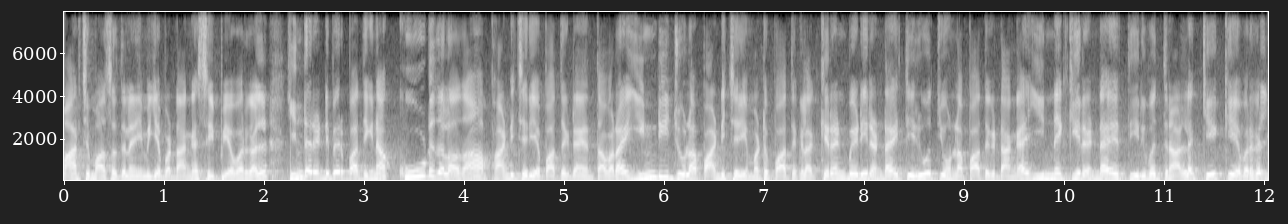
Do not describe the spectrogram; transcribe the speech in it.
மார்ச் மாதத்தில் நியமிக்கப்பட்டாங்க சிபி அவர்கள். இந்த ரெண்டு பேர் பார்த்தீங்கன்னா கூடுதலாக தான் பாண்டிச்சேரியை பார்த்துக்கிட்டேன் தவிர இண்டிவிஜுவலாக பாண்டிச்சேரியை மட்டும் பார்த்துக்கல. கிரண்பேடி ரெண்டாயிரத்தி இருபத்தி ஒன்றில் பார்த்துக்கிட்டாங்க. இன்னைக்கு ரெண்டாயிரத்தி இருபத்தி நாலில் கேகே அவர்கள்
